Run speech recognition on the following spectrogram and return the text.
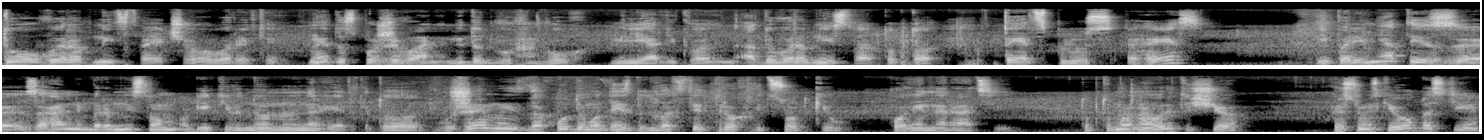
до виробництва, якщо говорити, не до споживання, не до 2,2 мільярдів кВт, а до виробництва, тобто ТЕЦ плюс ГЕС, і порівняти з загальним виробництвом об'єктів відновленої енергетики, то вже ми заходимо десь до 23% по генерації. Тобто можна говорити, що в Херсонській області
